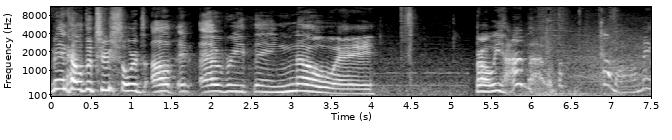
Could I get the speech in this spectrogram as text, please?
Man held the two swords up and everything. No way. Bro, we had that. What the? Come on, man.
